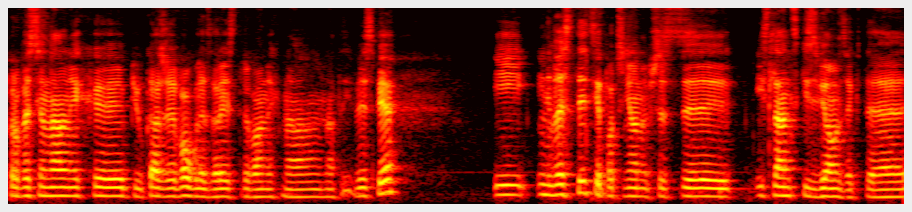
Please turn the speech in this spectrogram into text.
profesjonalnych y, piłkarzy w ogóle zarejestrowanych na, na tej wyspie. I inwestycje poczynione przez Islandzki Związek, te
